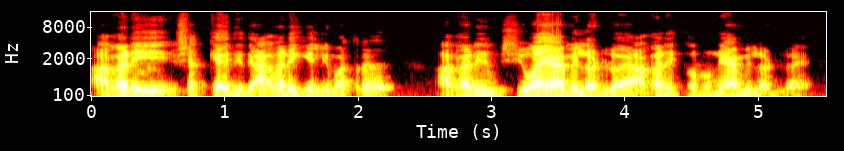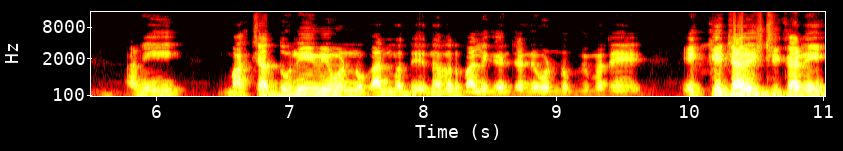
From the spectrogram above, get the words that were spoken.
आघाडी शक्य आहे तिथे आघाडी केली मात्र आघाडी शिवाय आम्ही लढलोय आघाडी करूनही आम्ही लढलोय. आणि मागच्या दोन्ही निवडणुकांमध्ये नगरपालिकांच्या निवडणुकीमध्ये एक्केचाळीस ठिकाणी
